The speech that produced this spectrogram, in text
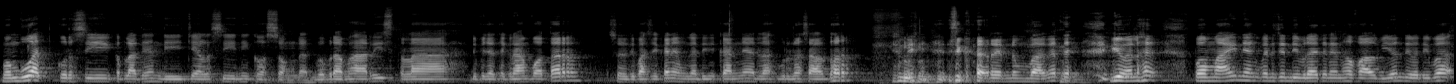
membuat kursi kepelatihan di Chelsea ini kosong dan beberapa hari setelah dipecatnya Graham Potter sudah dipastikan yang menggantikannya adalah Bruno Saltor. Ini juga random banget ya. Gimana pemain yang pensiun di Brighton and Hove Albion tiba-tiba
